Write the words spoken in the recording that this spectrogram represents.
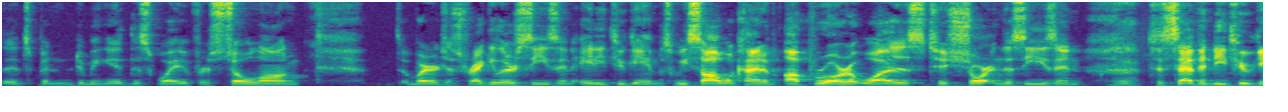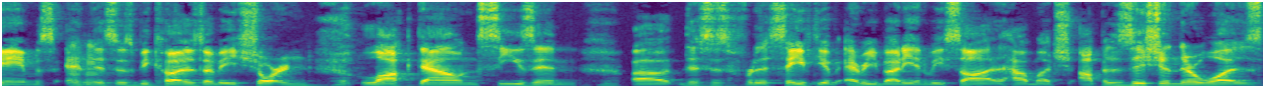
it's been doing it this way for so long where just regular season 82 games we saw what kind of uproar it was to shorten the season to 72 games. And mm-hmm. this is because of a shortened lockdown season. Uh, this is for the safety of everybody. And we saw how much opposition there was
